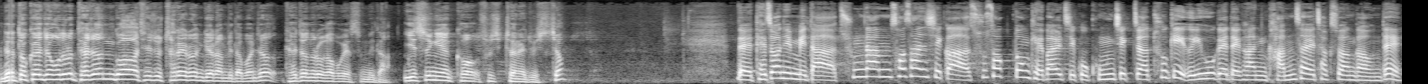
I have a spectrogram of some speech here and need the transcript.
네트워크 현장 오늘은 대전과 제주 차례로 연결합니다. 먼저 대전으로 가보겠습니다. 이승희 앵커 소식 전해주시죠. 네, 대전입니다. 충남 서산시가 수석동 개발지구 공직자 투기 의혹에 대한 감사에 착수한 가운데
